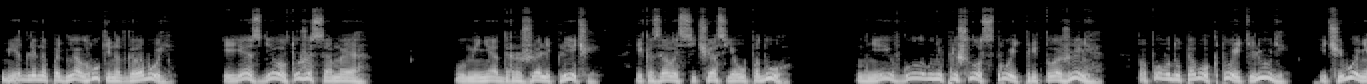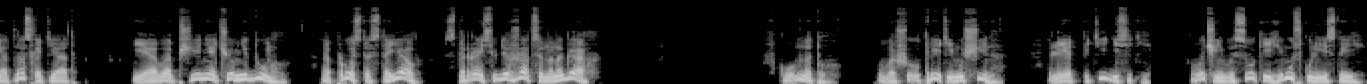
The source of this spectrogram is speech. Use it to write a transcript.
медленно поднял руки над головой, и я сделал то же самое. У меня дрожали плечи, и казалось, сейчас я упаду. Мне и в голову не пришло строить предположения по поводу того, кто эти люди и чего они от нас хотят. Я вообще ни о чем не думал, а просто стоял, стараясь удержаться на ногах. В комнату вошел третий мужчина, лет пятидесяти, очень высокий и мускулистый.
